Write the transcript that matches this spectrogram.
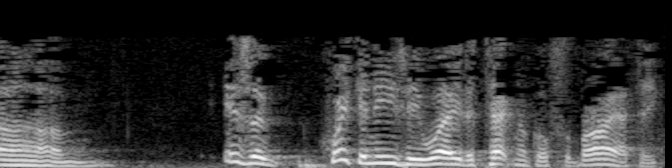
um, is a quick and easy way to technical sobriety.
